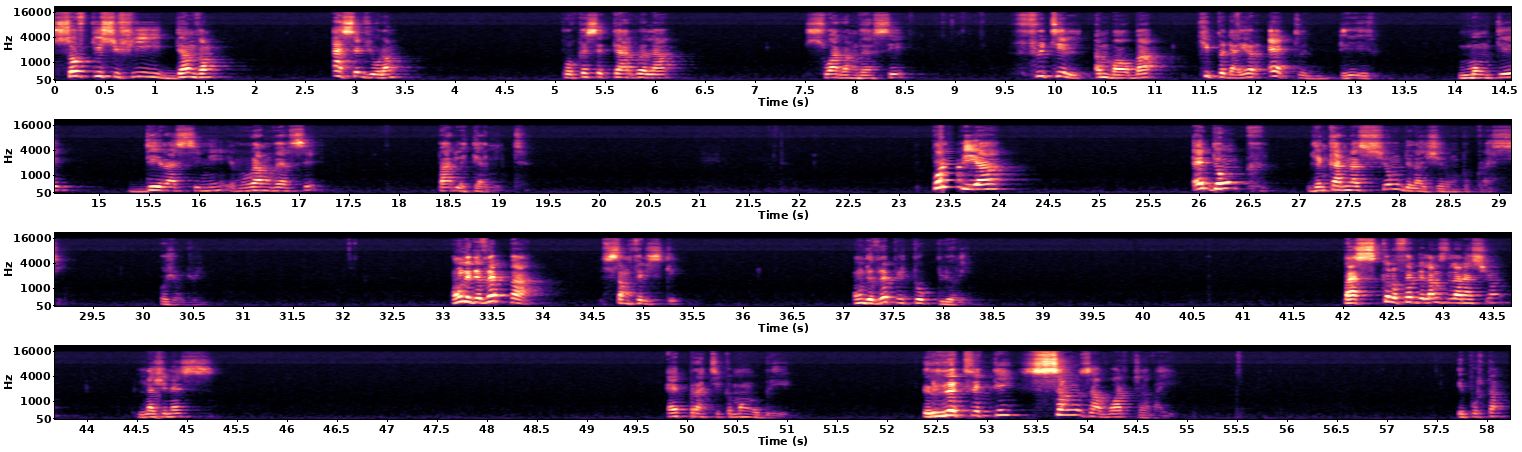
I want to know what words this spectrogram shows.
Sauf qu'il suffit d'un vent assez violent pour que cet arbre-là soit renversé, fut-il un baobab qui peut d'ailleurs être monté, déraciné, renversé par les termites. Paul Biya est donc l'incarnation de la gérontocratie aujourd'hui. On ne devrait pas s'en féliciter. On devrait plutôt pleurer. Parce que le fer de lance de la nation, la jeunesse, est pratiquement oubliée. Retraité sans avoir travaillé. Et pourtant,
